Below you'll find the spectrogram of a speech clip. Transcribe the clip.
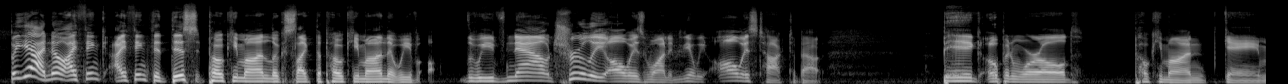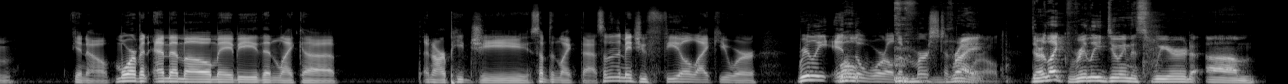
but yeah, no, I think I think that this Pokemon looks like the Pokemon that we've we've now truly always wanted. You know, we always talked about big open world Pokemon game. You know, more of an MMO maybe than like a an RPG, something like that. Something that made you feel like you were really in Well, the world, immersed in right. the world. They're like really doing this weird um,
